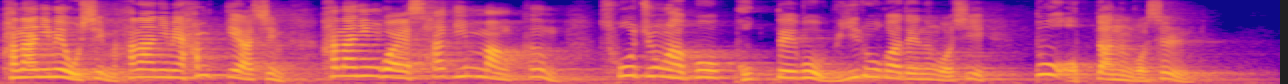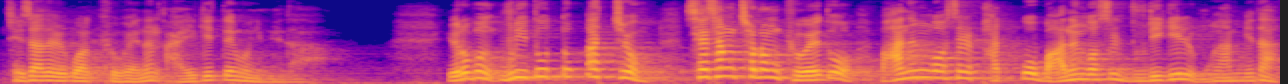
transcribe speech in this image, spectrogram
하나님의 오심, 하나님의 함께하심, 하나님과의 사귐만큼 소중하고 복되고 위로가 되는 것이 또 없다는 것을 제자들과 교회는 알기 때문입니다. 여러분, 우리도 똑같죠. 세상처럼 교회도 많은 것을 받고 많은 것을 누리길 원합니다.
